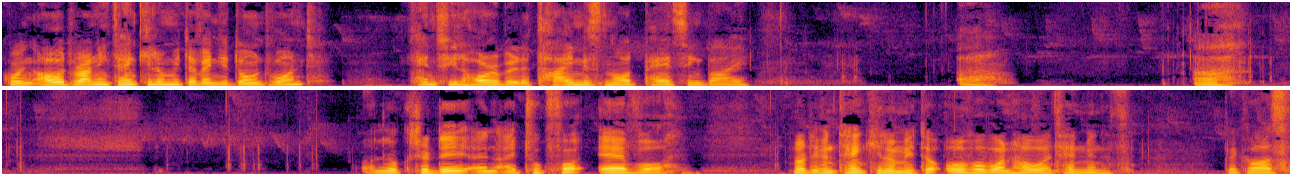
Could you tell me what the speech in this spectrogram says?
going out running 10 kilometer when you don't want can feel horrible. The time is not passing by. Ah. Ah. Look today and I took forever. Not even 10 kilometer, over one hour, 10 minutes. Because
